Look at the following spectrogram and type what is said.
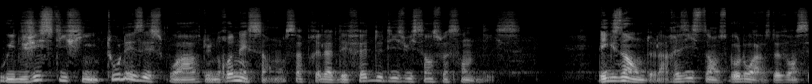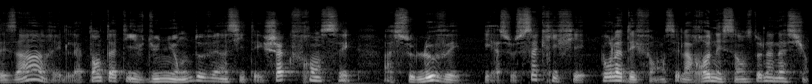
où il justifie tous les espoirs d'une renaissance après la défaite de 1870. L'exemple de la résistance gauloise devant César et de la tentative d'union devait inciter chaque Français à se lever et à se sacrifier pour la défense et la renaissance de la nation.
